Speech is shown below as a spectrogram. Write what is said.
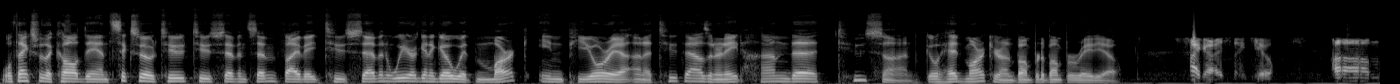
Well, thanks for the call, Dan. 602 277 5827. We are going to go with Mark in Peoria on a 2008 Hyundai Tucson. Go ahead, Mark. You're on Bumper to Bumper Radio. Hi, guys. Thank you. Um,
